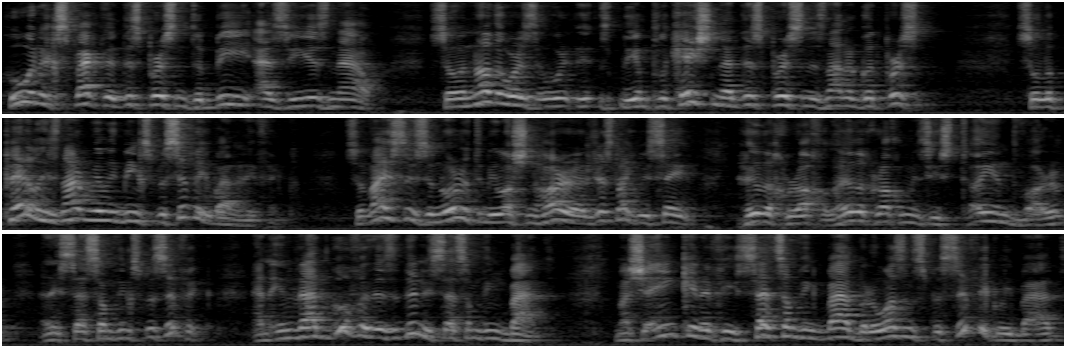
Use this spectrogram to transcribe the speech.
who would expect that this person to be as he is now? So, in other words, the implication that this person is not a good person. So, Lepel, he's not really being specific about anything. So, Vice is in order to be Lashon Hara, just like we say, Hilach Rachel. Hilach Rachel means he's Toyin Dvarim, and he says something specific. And in that Gufa, there's a din, he says something bad. Masha'inkin, if he said something bad, but it wasn't specifically bad,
